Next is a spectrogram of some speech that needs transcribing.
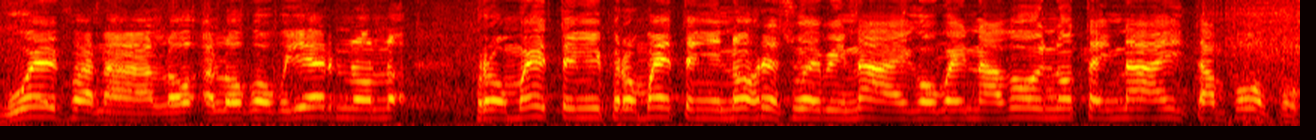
huérfanas, los, los gobiernos no- prometen y prometen y no resuelven nada, el gobernador no tiene nada ahí tampoco.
